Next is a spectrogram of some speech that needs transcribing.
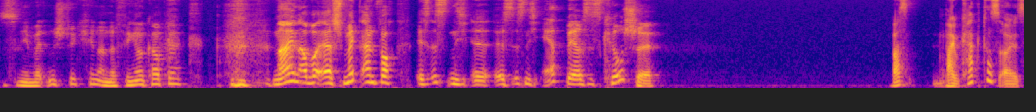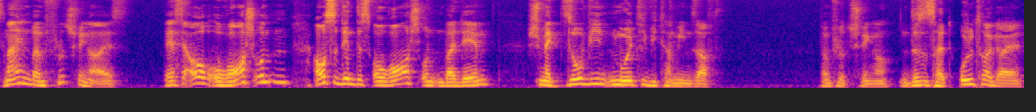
Das Limettenstückchen an der Fingerkappe. Nein, aber er schmeckt einfach. Es ist nicht, äh, es ist nicht Erdbeere, es ist Kirsche. Was? Beim Kaktuseis? Nein, beim Flutschfingereis. Der ist ja auch orange unten. Außerdem das Orange unten bei dem schmeckt so wie ein Multivitaminsaft. Beim Flutschfinger. Und das ist halt ultra geil.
